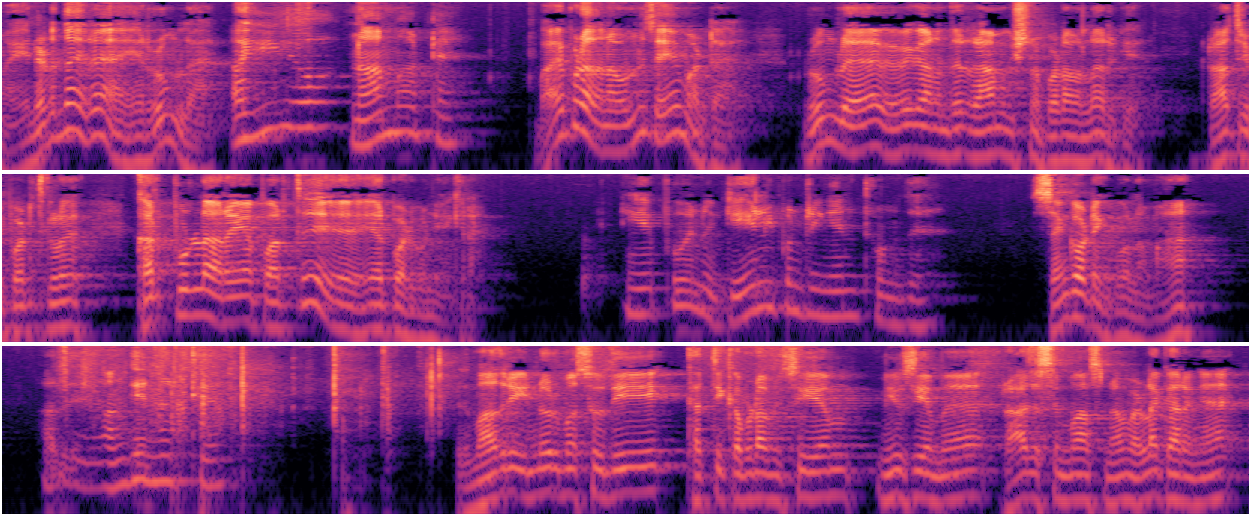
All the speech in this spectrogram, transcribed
நான் என்னிடம் தான் இருக்கேன் என் ரூமில். ஐயோ நான் மாட்டேன். பயப்படாத நான் ஒன்றும் செய்ய மாட்டேன். ரூமில் விவேகானந்தர் ராமகிருஷ்ண படம்லாம் இருக்குது ராத்திரி படத்துக்குள்ள கற்புள்ள அறையாக பார்த்து ஏற்பாடு பண்ணி வைக்கிறேன். நீங்கள் எப்போ என்ன கேலி பண்ணுறீங்கன்னு தோணுது. செங்கோட்டைக்கு போகலாமா அது அங்கே என்ன இருக்குது இது மாதிரி இன்னொரு மசூதி கத்தி கபடா மியூசியம் மியூசியமு ராஜசிம்மாசனம் வெள்ளைக்காரங்க.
